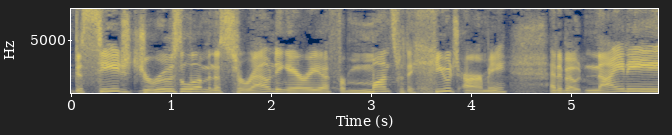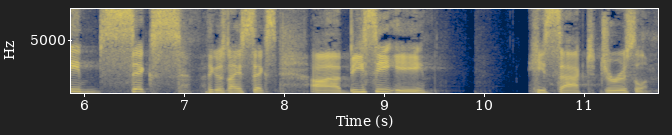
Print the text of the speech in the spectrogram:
besieged Jerusalem and the surrounding area for months with a huge army. And about 96, I think it was 96 uh, BCE, he sacked Jerusalem.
